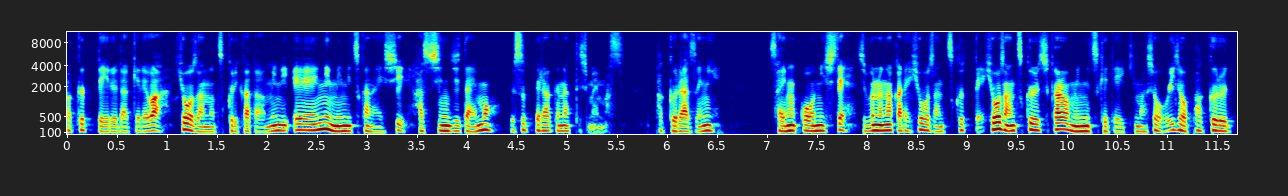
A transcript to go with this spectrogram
パクっているだけでは氷山の作り方は永遠に身につかないし、発信自体も薄っぺらくなってしまいます。パクらずに参考にして自分の中で氷山作って氷山作る力を身につけていきましょう。以上、パクる、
